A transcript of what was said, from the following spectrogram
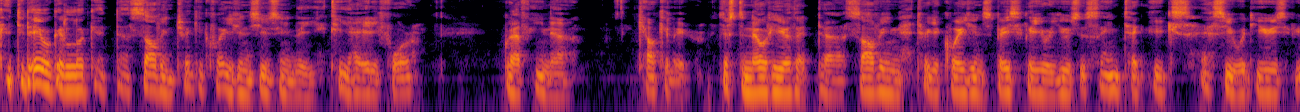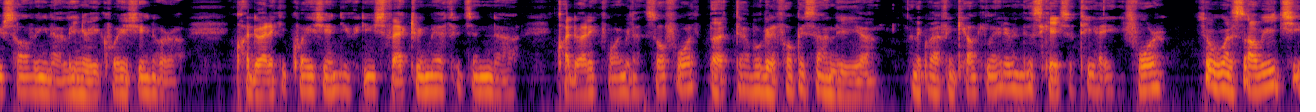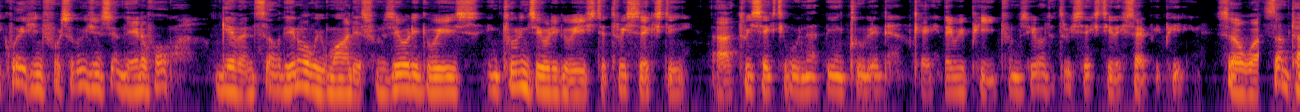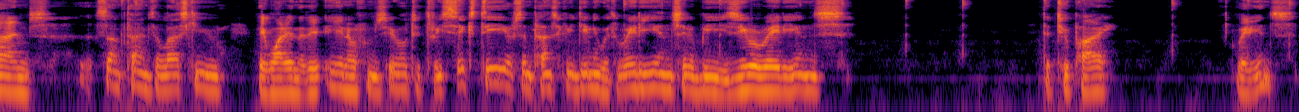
Okay, today we're going to look at uh, solving trig equations using the TI-84 graphing uh, calculator. Just a note here that uh, solving trig equations, basically you'll use the same techniques as you would use if you're solving a linear equation or a quadratic equation. You could use factoring methods and uh, quadratic formula and so forth, but uh, we're going to focus on the, uh, on the graphing calculator, in this case a TI-84. So we want to solve each equation for solutions in the interval given. So the interval we want is from 0 degrees, including 0 degrees, to 360. Uh, 360 would not be included. Okay, they repeat from 0 to 360, they start repeating. So uh, sometimes, sometimes they'll ask you, they want it in the you know, from 0 to 360, or sometimes if you're dealing with radians, it'll be 0 radians to 2 pi radians.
